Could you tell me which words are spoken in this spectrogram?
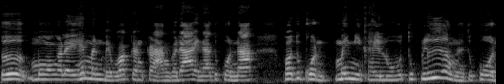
เออ มองอะไรให้มันแบบว่ากลางๆก็ได้นะ ทุกคนนะ เพราะทุกคนไม่มีใครรู้ทุกเรื่องนะทุกคน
